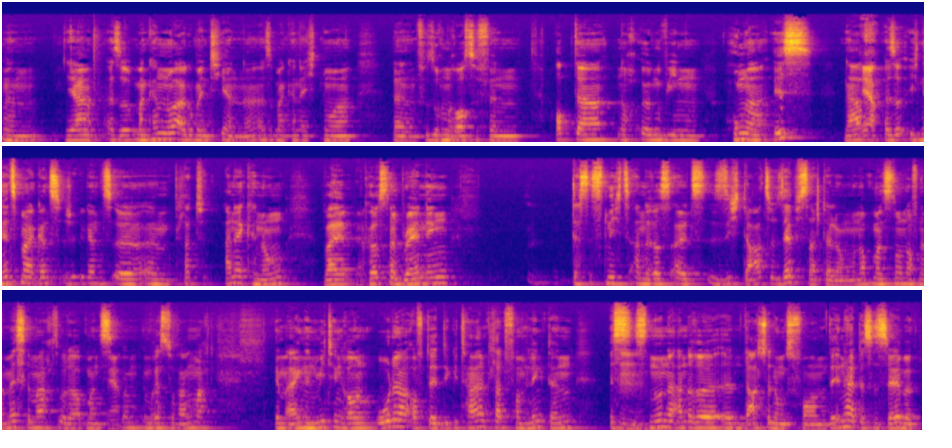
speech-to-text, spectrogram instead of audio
ähm, ja, also man kann nur argumentieren. Ne? Also man kann echt nur äh, versuchen herauszufinden, ob da noch irgendwie ein Hunger ist. Nach, ja. Also ich nenne es mal ganz, ganz äh, ähm, platt Anerkennung, weil ja. Personal Branding, das ist nichts anderes als sich dazu Selbstdarstellung. Und ob man es nun auf einer Messe macht oder ob man es ja. im, Restaurant macht, im eigenen Meetingraum oder auf der digitalen Plattform LinkedIn, ist es mhm. nur eine andere äh, Darstellungsform. Der Inhalt ist dasselbe.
